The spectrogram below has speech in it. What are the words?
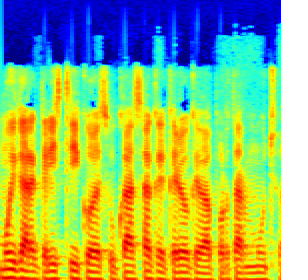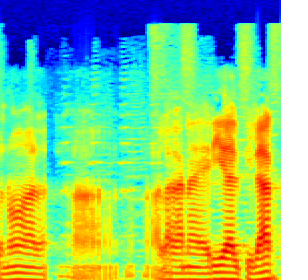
muy característico de su casa que creo que va a aportar mucho ¿no? a, la ganadería del Pilar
